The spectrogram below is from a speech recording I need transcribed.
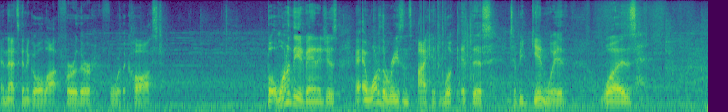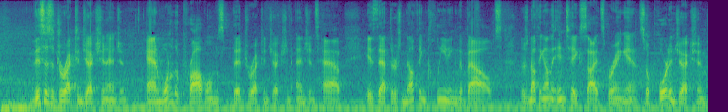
and that's going to go a lot further for the cost. But one of the advantages, and one of the reasons I had looked at this to begin with, was this is a direct injection engine. And one of the problems that direct injection engines have is that there's nothing cleaning the valves. There's nothing on the intake side spraying in. So port injection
